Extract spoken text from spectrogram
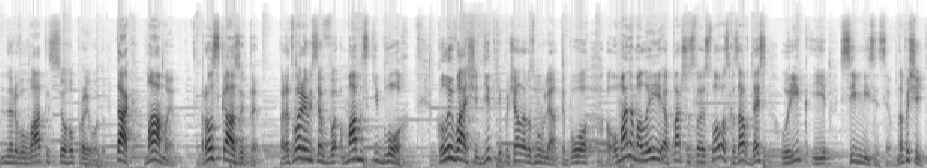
нервувати з цього приводу. Так, мами, розказуйте. Перетворюємося в мамський блог. Коли ваші дітки почали розмовляти? Бо у мене малий перше своє слово сказав десь у рік і сім місяців. Напишіть.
